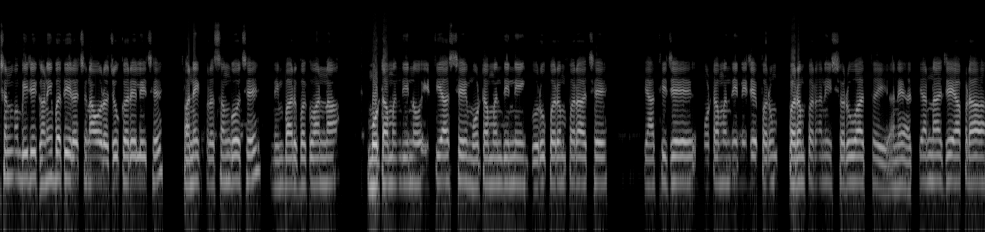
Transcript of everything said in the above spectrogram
દર્શનમાં બીજી ઘણી બધી રચનાઓ રજૂ કરેલી છે. અનેક પ્રસંગો છે. નિંબાર્ક ભગવાનના મોટા મંદિરનો ઇતિહાસ છે. મોટા મંદિરની ગુરુ પરંપરા છે. ત્યાંથી જે મોટા મંદિરની જે પરંપરાની શરૂઆત થઈ અને અત્યારના જે આપણા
